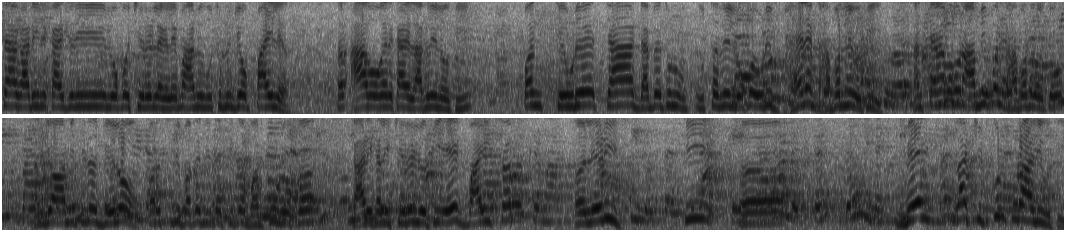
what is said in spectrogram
त्या गाडीने काहीतरी लोक चिरडले लागले मग आम्ही उतरून जेव्हा पाहिलं तर आग वगैरे काय लागली नव्हती. पण तेवढे त्या डब्यातून उतरलेली लोक एवढी भयानक घाबरली होती. आणि त्यांना बघून आम्ही पण घाबरलो होतो. आणि जेव्हा आम्ही तिथं गेलो परिस्थिती बघत तिथं तिथं भरपूर लोक गाडीखाली चिरलेली होती. एक बाई तर लेडीज ती मेलला चिटकून पुढं आली होती.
